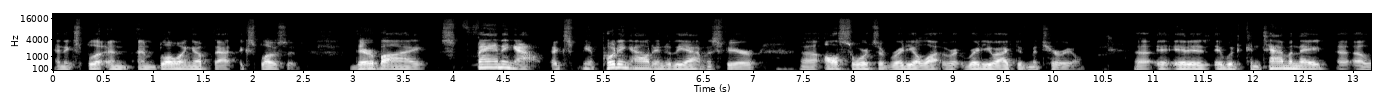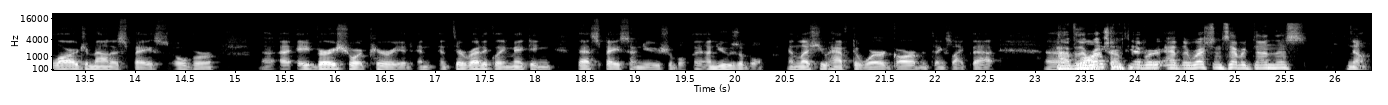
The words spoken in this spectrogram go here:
and explode and, and blowing up that explosive, thereby fanning out, ex- putting out into the atmosphere uh, all sorts of radio radioactive material. Uh, it, it is it would contaminate a, a large amount of space over a, a very short period and, and, theoretically making that space unusable unusable unless you have to wear a garb and things like that. Uh, have the russians ever have the russians ever done this? No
